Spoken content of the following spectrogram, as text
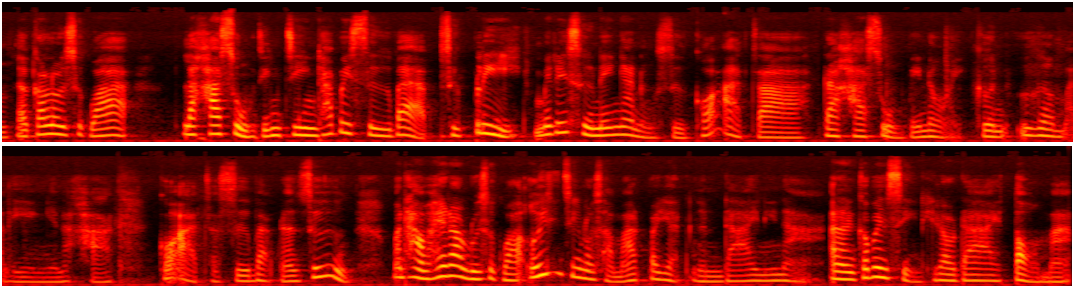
ๆ แล้วก็รู้สึกว่าราคาสูงจริง ๆ ถ้าไปซื้อแบบซื้อปลีก ไม่ได้ซื้อในงานหนังสือก็อาจจะราคาสูงไปหน่อยเกินเอื้อมอะไรอย่างเงี้ยนะคะ ก็อาจจะซื้อแบบนั้นซึ่ง มันทำให้เรารู้สึกว่าเอ้ยจริง ๆ เราสามารถประหยัดเงินได้นี่นาอันนั้นก็เป็นสิ่งที่เราได้ต่อมา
